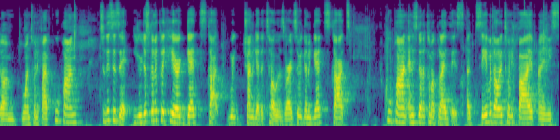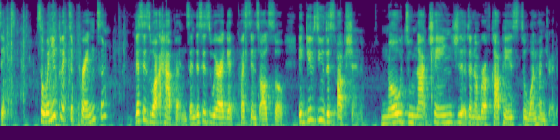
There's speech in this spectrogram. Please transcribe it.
um, 125 coupon. So this is it. You're just gonna click here get scott. We're trying to get the towels right? So we're gonna get scott coupon and it's gonna come up like this. A save a dollar 25 and any six. So when you click to print this is what happens and this is where i get questions also. It gives you this option. No do not change the number of copies to 100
